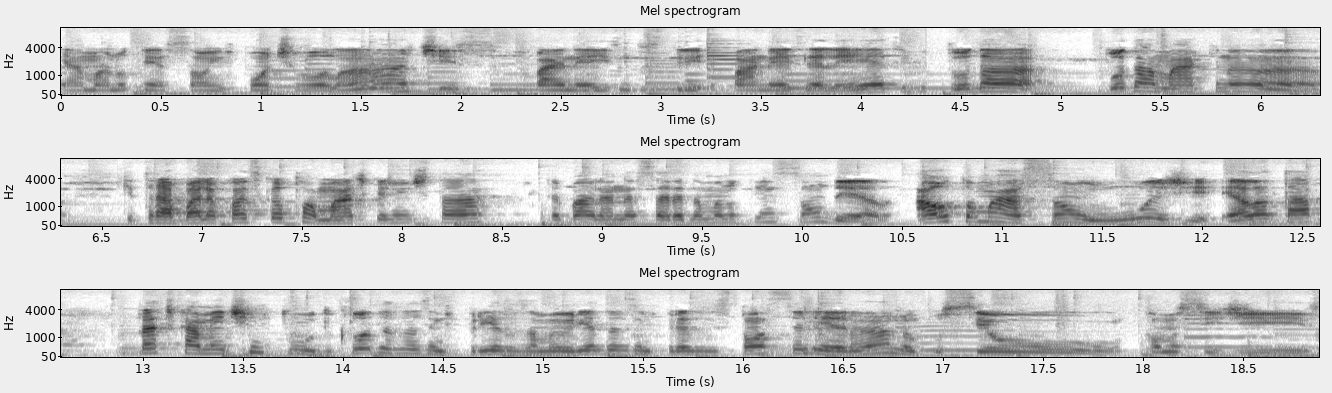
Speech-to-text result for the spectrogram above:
é a manutenção em pontes rolantes, painéis, industri, painéis elétricos, toda, toda a máquina que trabalha quase que automática, a gente está trabalhando nessa área da manutenção dela. A automação hoje, ela está praticamente em tudo. Todas as empresas, a maioria das empresas estão acelerando o seu, como se diz,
